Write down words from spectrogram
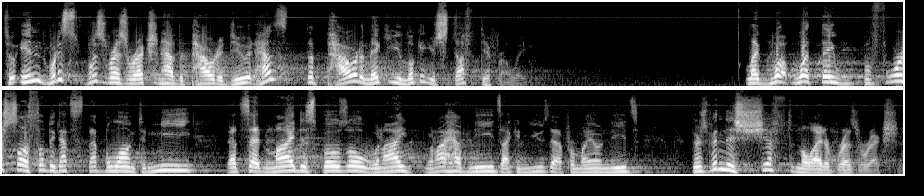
So, in, what, is, what does resurrection have the power to do? It has the power to make you look at your stuff differently. Like what, what they before saw something that's, that belonged to me, that's at my disposal. When I, when I have needs, I can use that for my own needs. There's been this shift in the light of resurrection.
